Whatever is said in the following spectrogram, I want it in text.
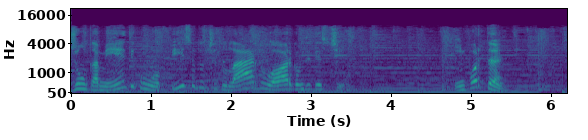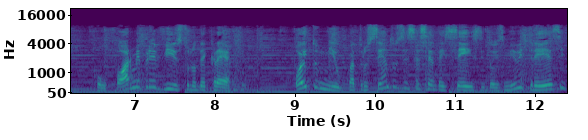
juntamente com o ofício do titular do órgão de destino. Importante: conforme previsto no decreto 8.466 de 2013,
